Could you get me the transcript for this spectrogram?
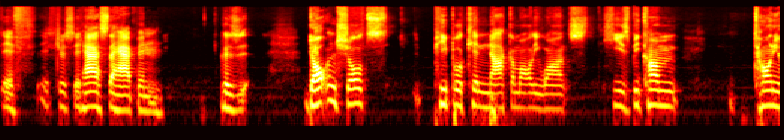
if it just it has to happen because Dalton Schultz, people can knock him all he wants. He's become Tony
